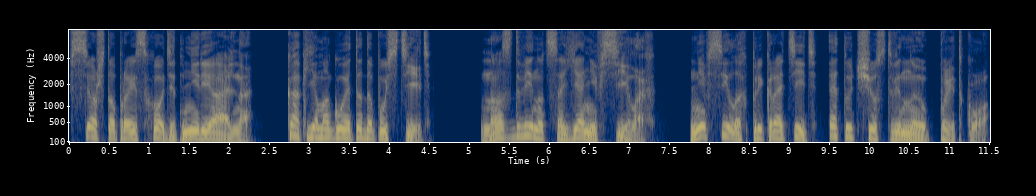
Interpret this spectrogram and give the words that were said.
Все, что происходит, нереально. Как я могу это допустить? Но сдвинуться я не в силах. Не в силах прекратить эту чувственную пытку.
